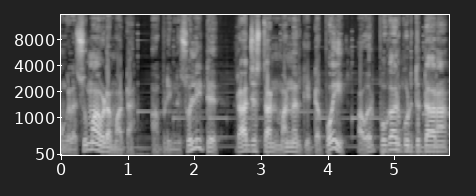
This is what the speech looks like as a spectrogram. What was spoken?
உங்களை சும்மா விட மாட்டேன் அப்படின்னு சொல்லிட்டு ராஜஸ்தான் மன்னர்கிட்ட போய் அவர் புகார் கொடுத்துட்டாராம்.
